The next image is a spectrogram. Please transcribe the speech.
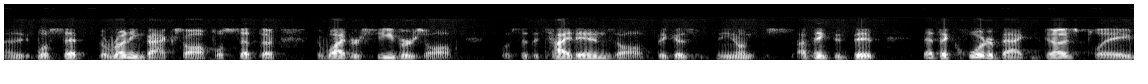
Uh, we'll set the running backs off. We'll set the, the wide receivers off. We'll set the tight ends off because you know I think that the, that the quarterback does play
